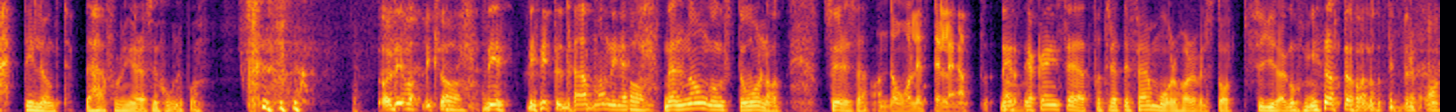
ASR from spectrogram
äh, det är lugnt. Det här får du inga recensioner på. och det var liksom, Ja. det, det är lite där man är. Ja. När det någon gång står något så är det så här, "Vad dåligt det lät. Det, Ja. Jag kan ju säga att på 35 år har det väl stått fyra gånger att det har låtit bra.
